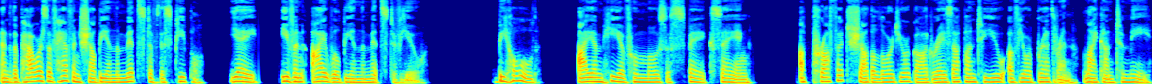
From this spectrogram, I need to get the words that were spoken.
And the powers of heaven shall be in the midst of this people. Yea, even I will be in the midst of you. Behold, I am he of whom Moses spake, saying, A prophet shall the Lord your God raise up unto you of your brethren, like unto me,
